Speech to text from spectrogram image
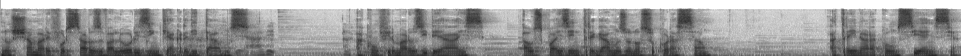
nos chama a reforçar os valores em que acreditamos, a confirmar os ideais aos quais entregamos o nosso coração, a treinar a consciência,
